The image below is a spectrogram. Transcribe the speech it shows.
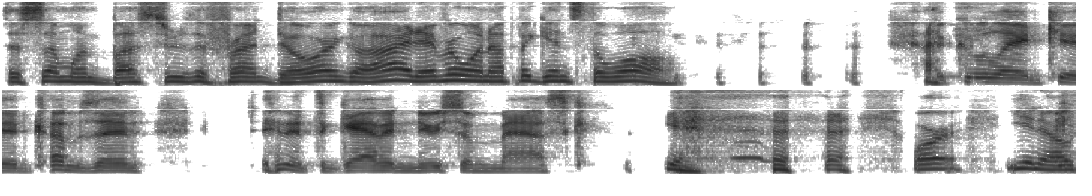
does someone bust through the front door and go, all right, everyone up against the wall? the Kool Aid kid comes in and it's a Gavin Newsom mask. Yeah. or, you know,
